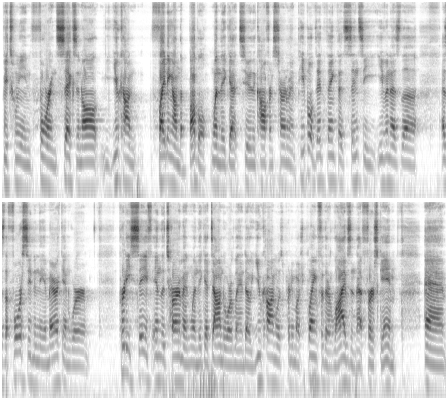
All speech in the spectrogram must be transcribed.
between four and six, and all UConn fighting on the bubble when they get to the conference tournament. People did think that Cincy, even as the as the four seed in the American, were pretty safe in the tournament when they get down to Orlando. UConn was pretty much playing for their lives in that first game. And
